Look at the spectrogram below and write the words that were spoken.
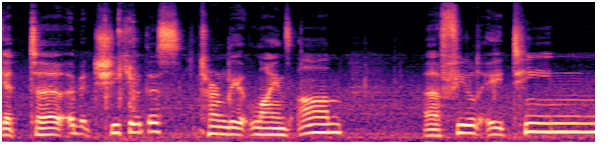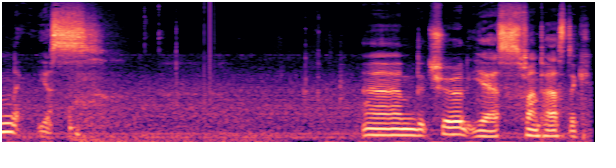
get uh, a bit cheeky with this. Turn the lines on. Uh, field 18, yes. And it should, yes, fantastic.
